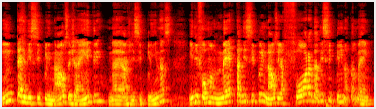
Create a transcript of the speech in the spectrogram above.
interdisciplinar, ou seja, entre né, as disciplinas, e de forma metadisciplinar, ou seja, fora da disciplina também.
